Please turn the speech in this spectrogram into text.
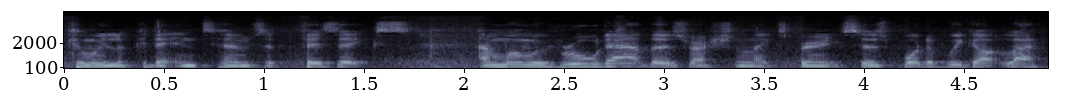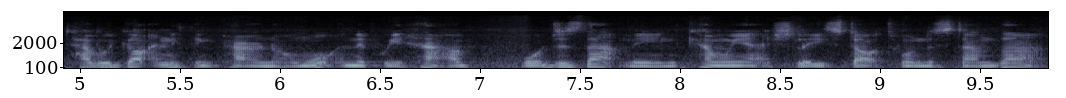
Can we look at it in terms of physics? And when we've ruled out those rational experiences, what have we got left? Have we got anything paranormal? And if we have, what does that mean? Can we actually start to understand that?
